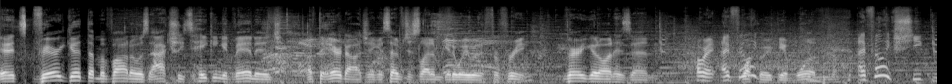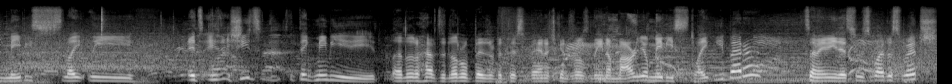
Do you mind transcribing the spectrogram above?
And it's very good that Mavado is actually taking advantage of the air dodging instead of just letting him get away with it for free. Very good on his end. All right, I feel Walk like away game one. I feel like Sheik maybe slightly. It's it, she's I think maybe a little has a little bit of a disadvantage against Rosalina. Mario maybe slightly better, so maybe this was why the switch.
